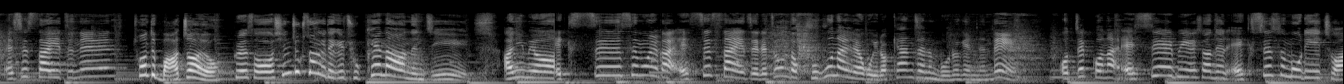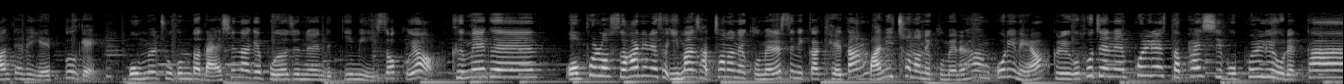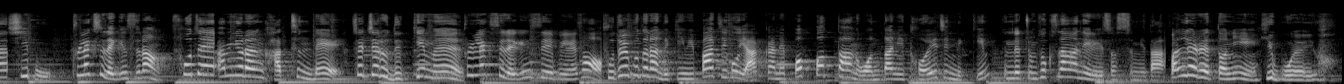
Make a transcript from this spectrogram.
S 사이즈는 저한테 맞아요. 그래서 신축성이 되게 좋게 나왔는지 아니면 X 스몰과 S 사이즈를 좀 더 구분하려고 이렇게 한지는 모르겠는데 어쨌거나 S에 비해서는 X 스몰이 저한테는 예쁘게 몸을 조금 더 날씬하게 보여주는 느낌이 있었고요. 금액은 one plus 할인해서 24,000원에 구매를 했으니까 개당 12,000원에 구매를 한 꼴이네요. 그리고 소재는 폴리에스터 85, 폴리우레탄 15. 플렉스 레깅스랑 소재 함유량은 같은데 실제로 느낌은 플렉스 레깅스에 비해서 부들부들한 느낌이 빠지고 약간의 뻣뻣한 원단이 더해진 느낌? 근데 좀 속상한 일이 있었습니다. 빨래를 했더니 이게 뭐예요 이거?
